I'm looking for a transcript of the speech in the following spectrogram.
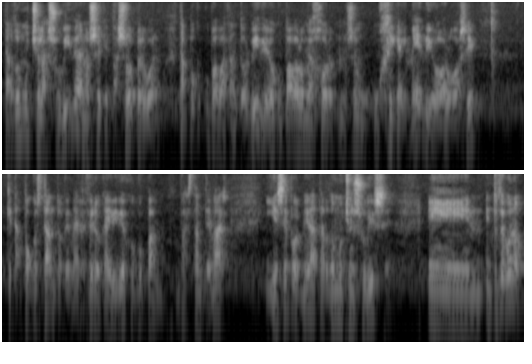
Tardó mucho la subida, no sé qué pasó, pero bueno, tampoco ocupaba tanto el vídeo, ocupaba a lo mejor, no sé, un, giga y medio o algo así, que tampoco es tanto, que me refiero que hay vídeos que ocupan bastante más. Y ese, pues mira, tardó mucho en subirse. entonces, bueno,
